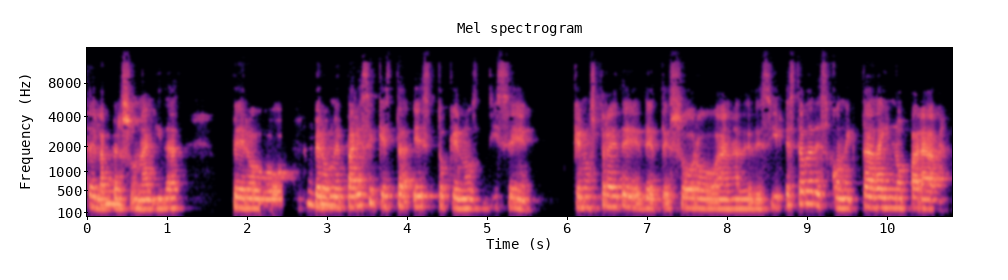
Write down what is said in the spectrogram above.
de la personalidad, pero, pero me parece que esta, esto que nos dice que nos trae de, tesoro, Ana, de decir, estaba desconectada y no paraba.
